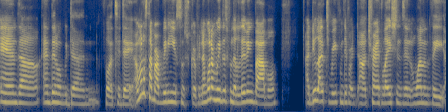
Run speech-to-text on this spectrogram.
And uh, and then we'll be done for today. I want to start by reading you some scripture. And I'm going to read this from the Living Bible. I do like to read from different uh, translations in one of the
